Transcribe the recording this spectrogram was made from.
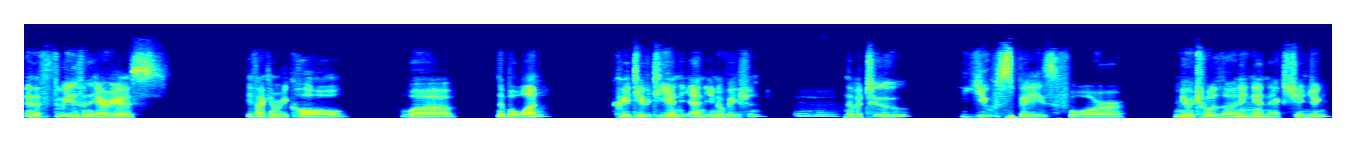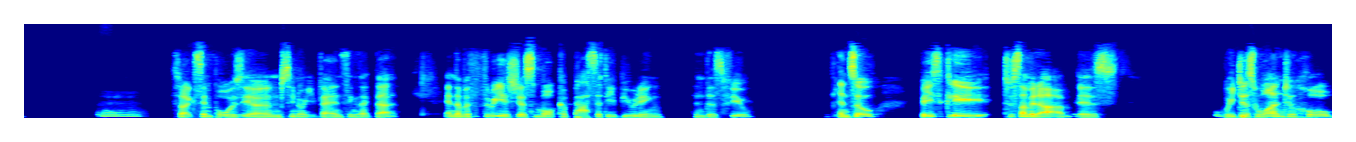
And the three different areas, if I can recall, were number one, creativity and, and innovation. Mhm. Number two, use space for mutual learning and exchanging. Mhm. So like symposiums, you know, events, things like that. And number three is just more capacity building in this field. And so basically to sum it up is we just want to hope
